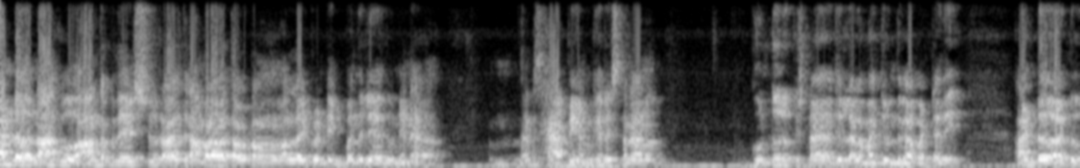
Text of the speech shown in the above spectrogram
అండ్ నాకు ఆంధ్రప్రదేశ్ రాజధాని అమరావతి అవటం వల్ల ఎటువంటి ఇబ్బంది లేదు. నేను అంటే హ్యాపీగా అంగీకరిస్తున్నాను గుంటూరు కృష్ణా జిల్లాల మధ్య ఉంది కాబట్టి అది. అండ్ అటు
